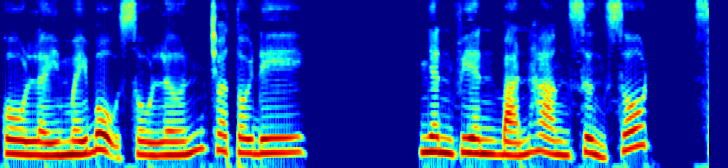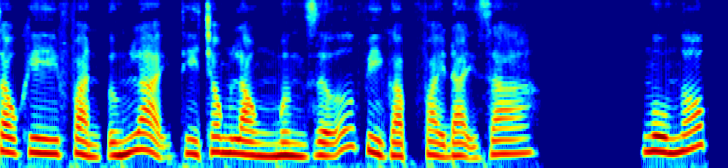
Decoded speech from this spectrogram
cô lấy mấy bộ số lớn cho tôi đi. Nhân viên bán hàng sửng sốt, sau khi phản ứng lại thì trong lòng mừng rỡ vì gặp phải đại gia. Ngu ngốc,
